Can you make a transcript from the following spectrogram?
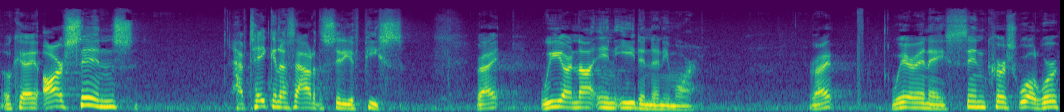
okay, our sins have taken us out of the city of peace, right? We are not in Eden anymore, right? We are in a sin cursed world. We're,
